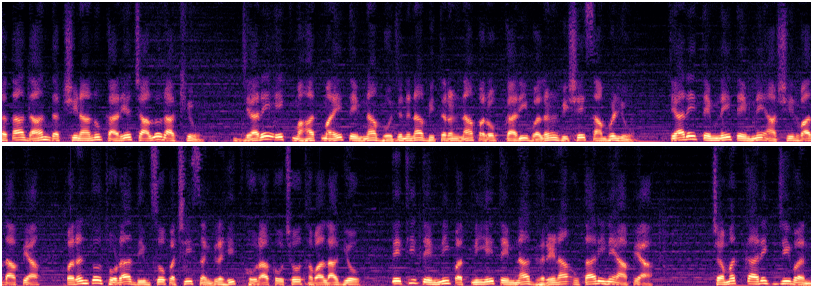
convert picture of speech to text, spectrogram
છતાં દાન દક્ષિણાનું કાર્ય ચાલુ રાખ્યું. જ્યારે એક મહાત્માએ તેમના ભોજનના વિતરણના પરોપકારી વલણ વિશે સાંભળ્યું ત્યારે તેમણે તેમને આશીર્વાદ આપ્યા, પરંતુ થોડા દિવસો પછી સંગ્રહિત ખોરાક ઓછો થવા લાગ્યો, તેથી તેમની પત્નીએ તેમના ઘરેણા ઉતારીને આપ્યા. ચમત્કારિક જીવન.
